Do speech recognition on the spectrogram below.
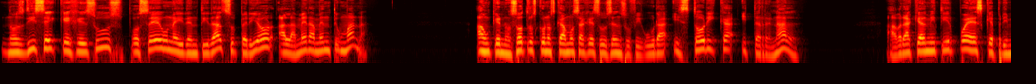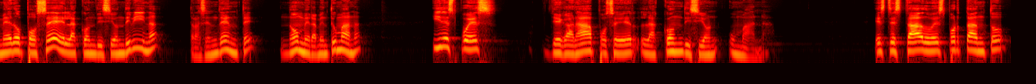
nos dice que Jesús posee una identidad superior a la meramente humana. Aunque nosotros conozcamos a Jesús en su figura histórica y terrenal, Habrá que admitir, pues, que primero posee la condición divina, trascendente, no meramente humana, y después llegará a poseer la condición humana. Este estado es, por tanto,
